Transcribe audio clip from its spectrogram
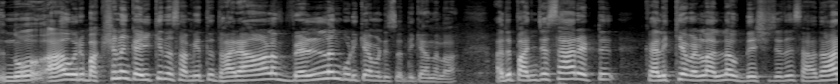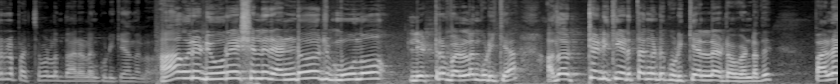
നോ ആ ഒരു ഭക്ഷണം കഴിക്കുന്ന സമയത്ത് ധാരാളം വെള്ളം കുടിക്കാൻ വേണ്ടി ശ്രദ്ധിക്കുക എന്നുള്ളതാണ്. അത് പഞ്ചസാര ഇട്ട് കലിക്കിയ വെള്ളമല്ല ഉദ്ദേശിച്ചത്. സാധാരണ പച്ചവെള്ളം ധാരാളം കുടിക്കുക എന്നുള്ളത് ആ ഒരു ഡ്യൂറേഷനിൽ രണ്ടോ മൂന്നോ ലിറ്റർ വെള്ളം കുടിക്കുക. അത് ഒറ്റയടിക്ക് എടുത്തങ്ങോട്ട് കുടിക്കുകയല്ല കേട്ടോ വേണ്ടത്. പല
